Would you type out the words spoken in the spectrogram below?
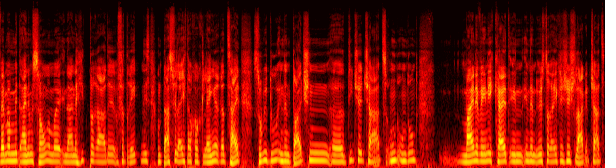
wenn man mit einem Song einmal in einer Hitparade vertreten ist und das vielleicht auch auch längere Zeit, so wie du in den deutschen äh, DJ-Charts und, und, und meine Wenigkeit in, in den österreichischen Schlagercharts.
